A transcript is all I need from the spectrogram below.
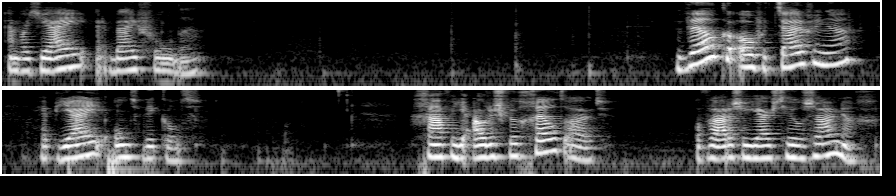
en wat jij erbij voelde. Welke overtuigingen heb jij ontwikkeld? Gaven je ouders veel geld uit? Of waren ze juist heel zuinig?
